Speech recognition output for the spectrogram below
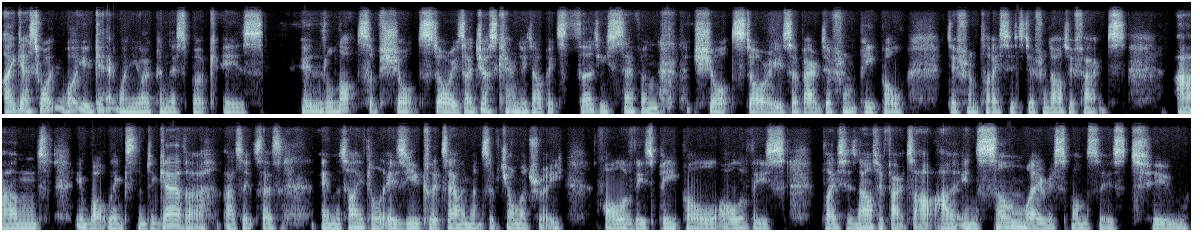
I guess what, what you get when you open this book is is lots of short stories. I just counted up. It's 37 short stories about different people, different places, different artifacts. And what links them together, as it says in the title, is Euclid's Elements of Geometry. All of these people, all of these places and artifacts are, are in some way responses to,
